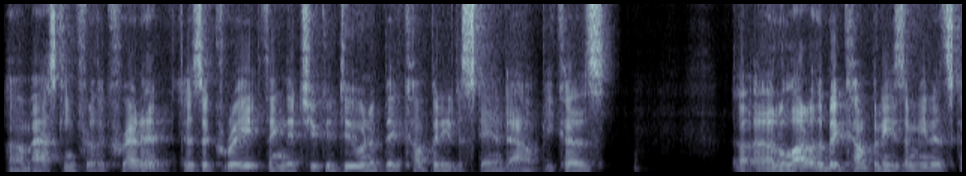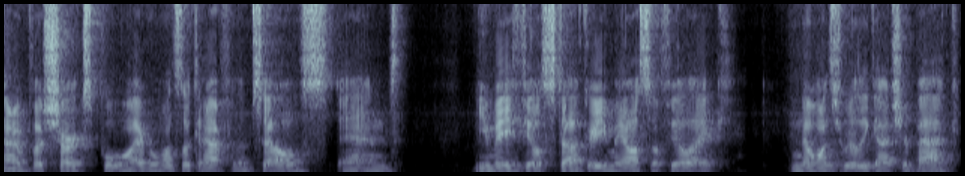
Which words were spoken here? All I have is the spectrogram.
um, asking for the credit is a great thing that you could do in a big company to stand out because at a lot of the big companies, I mean, it's kind of a shark's pool. Everyone's looking out for themselves, and you may feel stuck, or you may also feel like no one's really got your back.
